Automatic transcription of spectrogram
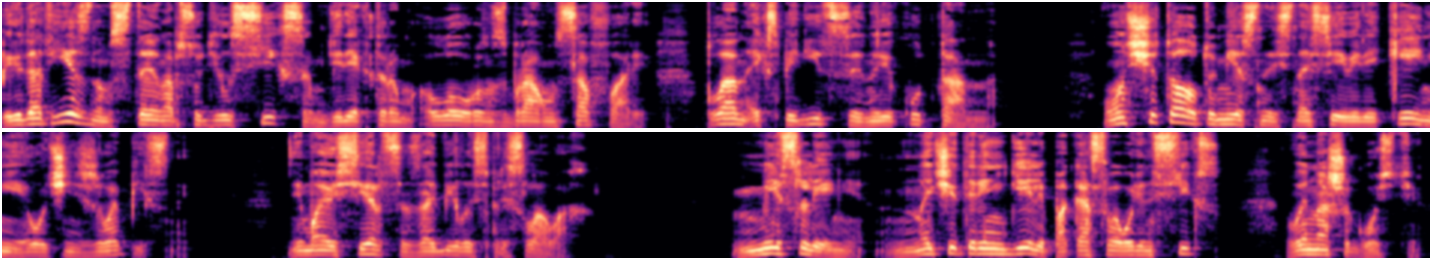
Перед отъездом Стэн обсудил с Сиксом, директором Лоуренс Браун Сафари, план экспедиции на реку Танна. Он считал эту местность на севере Кении очень живописной, и мое сердце забилось при словах. «Мисс Ленни, на четыре недели, пока свободен Сикс, вы наши гости.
